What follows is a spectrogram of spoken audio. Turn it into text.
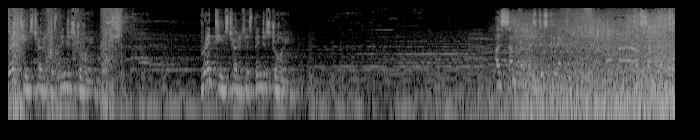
Red team's turret has been destroyed. Red Team's turret has been destroyed. A summoner has disconnected. A summoner has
